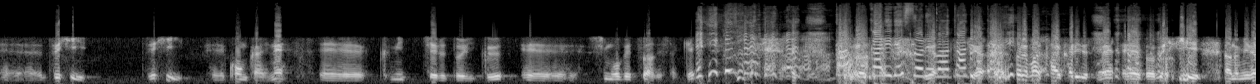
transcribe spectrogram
えー、ぜひ、ぜひ、えー今回ね、えー、クミッチェルと行く、えー、しもべツアーでしたっけ？カッコ仮です、それはカッコ仮違う。それは仮ですね。えっ、と、ぜひ、あの、皆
